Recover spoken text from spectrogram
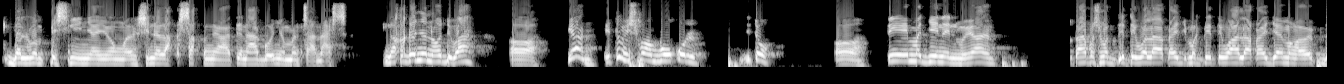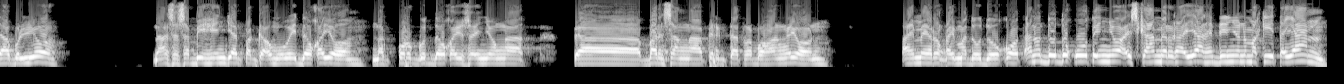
dalawang pisngi niya yung uh, sinalaksak niya, tinago niya mansanas. Nakaganyan, no, di ba? Oh, yan, ito mismo ang bukol. Ito. Oh, imagine mo yan. Tapos magtitiwala kay magtitiwala kayo diyan mga OFW. Na sasabihin diyan pagka umuwi daw kayo, nagpurgod daw kayo sa inyong ah, ah, bansang ah, pinagtatrabahuhan ngayon, ay meron kayo madudukot. Anong dudukutin nyo? Scammer nga yan. Hindi nyo na makita yan.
